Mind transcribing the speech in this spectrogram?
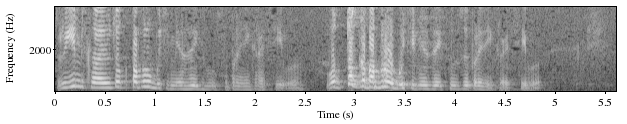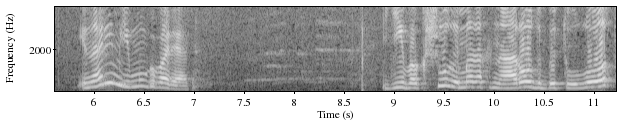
Другими словами, только попробуйте мне заикнуться про некрасивую. Вот только попробуйте мне заикнуться про некрасивую. И на Рим ему говорят, Евакшул и мелах народ бетулот,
